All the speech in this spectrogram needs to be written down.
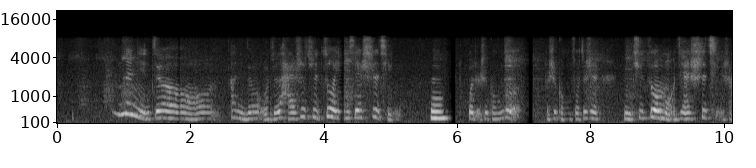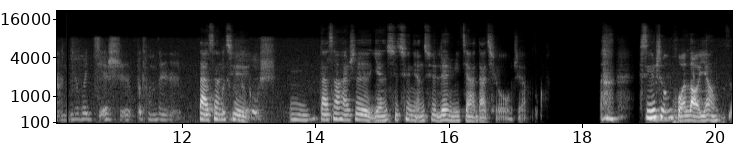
那你就，那你就，我觉得还是去做一些事情，嗯，或者是工作，不是工作，就是你去做某件事情上，你就会结识不同的人，打算去故事，嗯，打算还是延续去年去练瑜伽、打球这样。新生活老样子，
